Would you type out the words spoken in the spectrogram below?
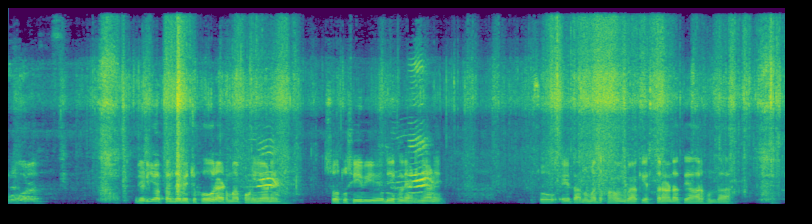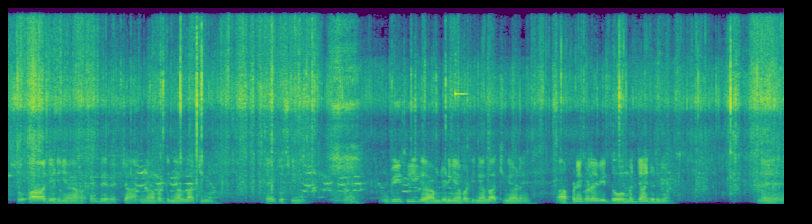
ਹੋਰ ਜਿਹੜੀਆਂ ਆਪਾਂ ਇਹਦੇ ਵਿੱਚ ਹੋਰ ਆਈਟਮਾਂ ਪਾਉਣੀਆਂ ਨੇ ਸੋ ਤੁਸੀਂ ਵੀ ਇਹ ਦੇਖ ਲੈਣੀਆਂ ਨੇ। ਸੋ ਇਹ ਤੁਹਾਨੂੰ ਮੈਂ ਦਿਖਾਉਂਗਾ ਕਿ ਇਸ ਤਰ੍ਹਾਂ ਦਾ ਤਿਆਰ ਹੁੰਦਾ। ਸੋ ਆ ਜਿਹੜੀਆਂ ਇਹਦੇ ਵਿੱਚ ਆ ਗਈਆਂ ਵੱਡੀਆਂ ਲਾਚੀਆਂ ਇਹ ਤੁਸੀਂ 20 30 ਗ੍ਰਾਮ ਜਿਹੜੀਆਂ ਵੱਡੀਆਂ ਲਾਚੀਆਂ ਨੇ, ਆਪਣੇ ਕੋਲੇ ਵੀ ਦੋ ਮੱਝਾਂ ਜਿਹੜੀਆਂ ਨੇ,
